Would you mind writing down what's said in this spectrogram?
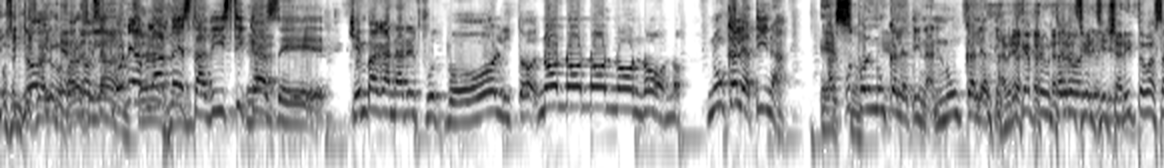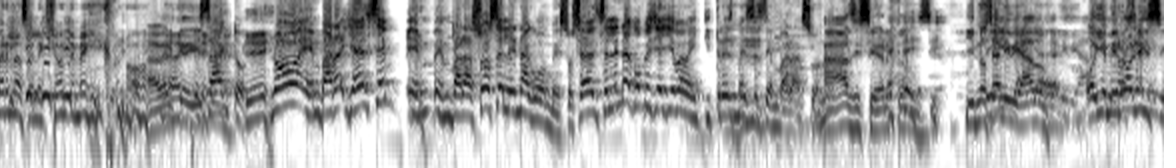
Pues entonces No, a lo y mejor cuando así se la- pone a hablar de estadísticas de quién va a ganar el fútbol y todo. No, no, no, no, no, no. Nunca le atina. Al fútbol nunca le atina, nunca le atina. Habría que preguntarle si el Chicharito va a estar en la selección de México, ¿no? A ver qué dice. Exacto. No, embara- ya se em- embarazó a Selena Gómez. O sea, Selena Gómez ya lleva 23 meses de embarazo, ¿no? Ah, sí, cierto. Sí. Y no Sí, se ha ya, aliviado. ya, ya. Oye, mi No Rolis,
